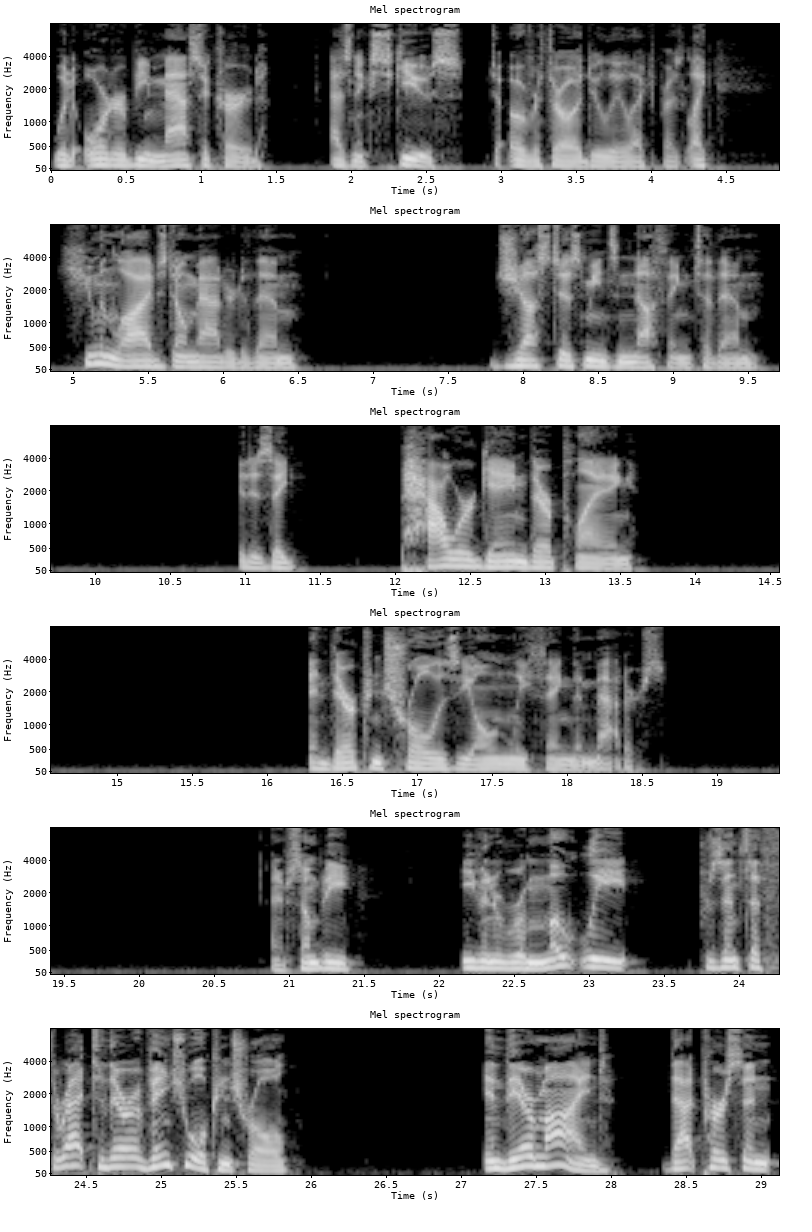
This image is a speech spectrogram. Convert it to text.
would order be massacred as an excuse to overthrow a duly elected president. Like, human lives don't matter to them. Justice means nothing to them. It is a power game they're playing, and their control is the only thing that matters. And if somebody even remotely presents a threat to their eventual control, in their mind, that person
